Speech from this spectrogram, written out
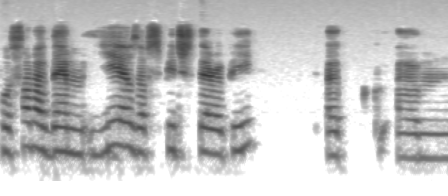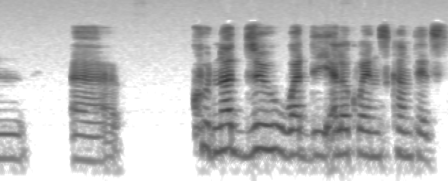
for some of them years of speech therapy uh, um uh could not do what the eloquence contest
